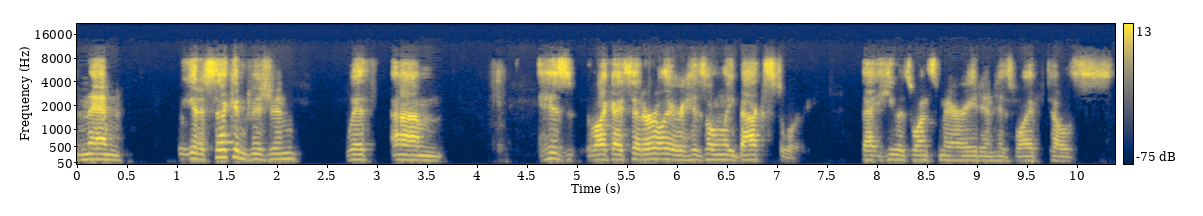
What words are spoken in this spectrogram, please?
and then we get a second vision with um, his, like I said earlier, his only backstory that he was once married and his wife tells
